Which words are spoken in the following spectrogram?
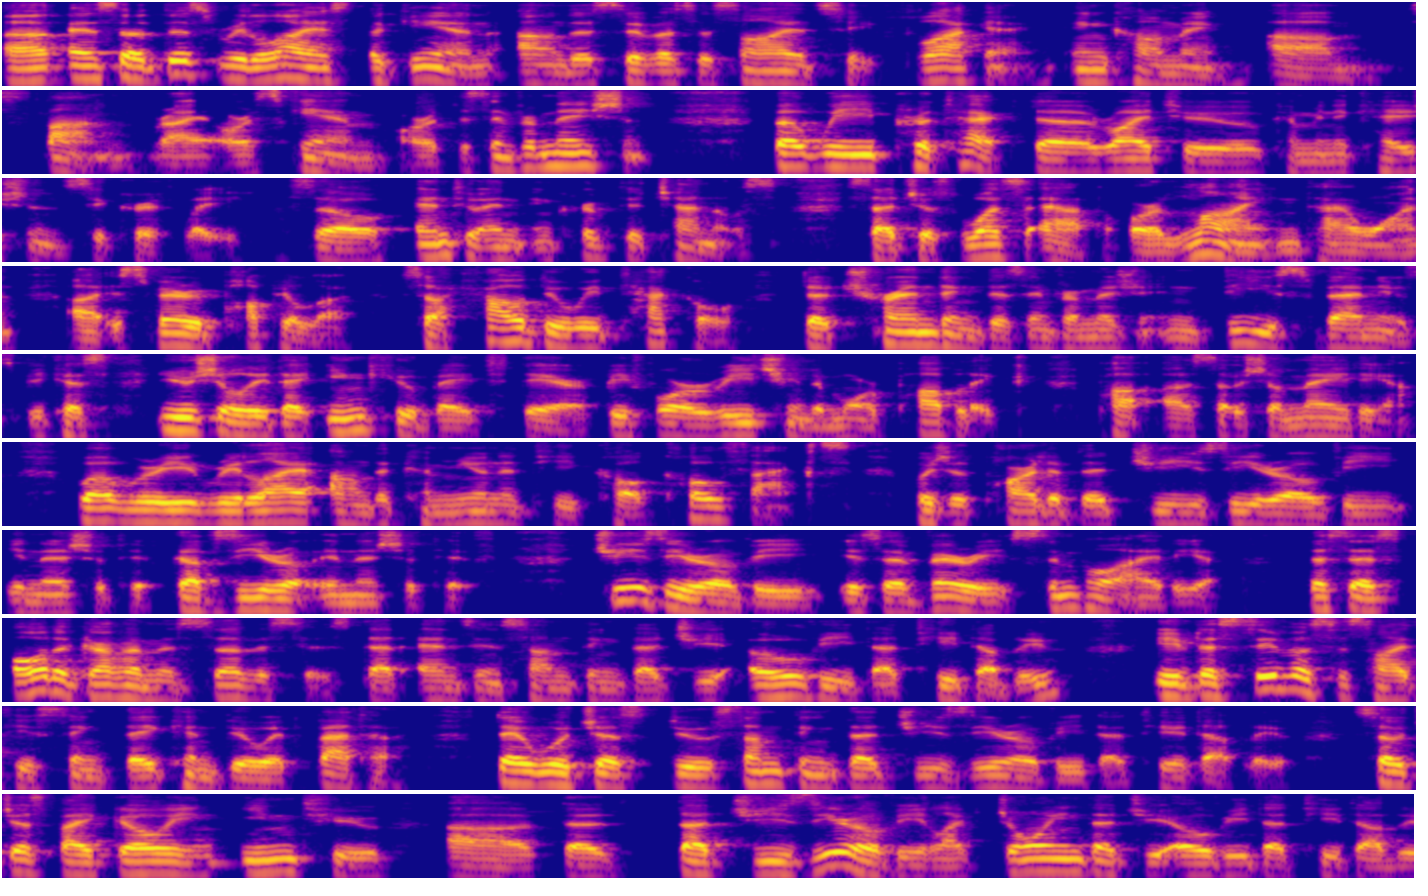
Uh, and so this relies again on the civil society flagging incoming um, spam, right, or scam or disinformation. But we protect the right to communication secretly. So end-to-end -end encrypted channels such as WhatsApp or Line in Taiwan uh, is very popular. So how do we tackle the trending disinformation in these venues? Because usually they incubate there before reaching the more public uh, social media. Well, we rely on the community called Cofacts, which is part of the G0V initiative, GovZero initiative. G0V is a very simple idea that says all the government services that ends in something that gov.tw, if the civil society think they can do it better, they would just do something that g0v.tw. So just by going into uh, the the G0V, like join the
